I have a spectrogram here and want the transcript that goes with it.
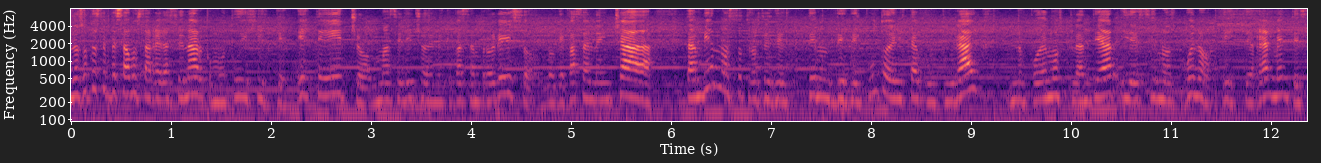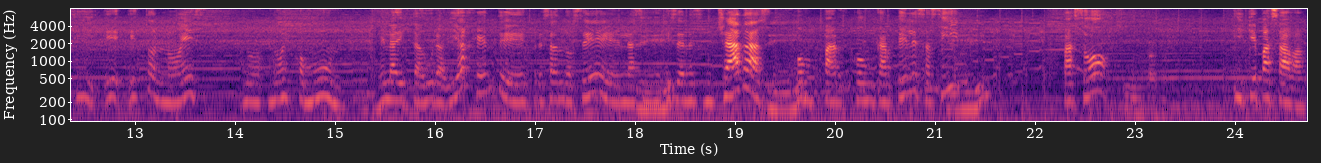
nosotros empezamos a relacionar, como tú dijiste, este hecho más el hecho de lo que pasa en Progreso, lo que pasa en la hinchada, también nosotros desde el, desde el punto de vista cultural nos podemos plantear y decirnos, bueno, este, realmente sí, e- esto no es, no, no es común. En la dictadura había gente expresándose en las, Sí. en las hinchadas Sí. con, par- con carteles así. Sí, Pasó, sí, pasó. ¿Y qué pasaba?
